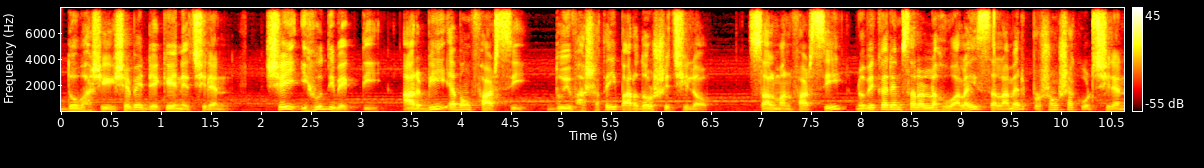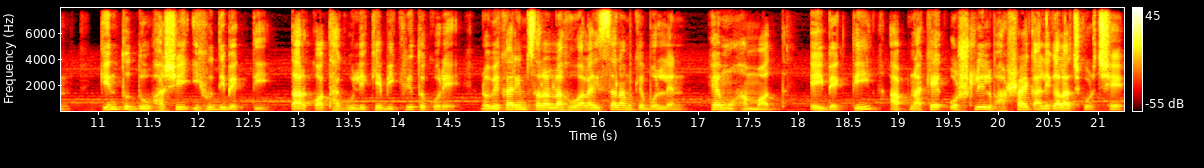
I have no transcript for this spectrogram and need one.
দোভাষী হিসেবে ডেকে এনেছিলেন। সেই ইহুদি ব্যক্তি আরবি এবং ফার্সি দুই ভাষাতেই পারদর্শী ছিল। সালমান ফার্সি নবী করিম সাল্লাহু আলাইসাল্লামের প্রশংসা করছিলেন। কিন্তু দুভাষী ইহুদি ব্যক্তি তার কথাগুলিকে বিকৃত করে নবী করিম সাল্লাহু আলাইসাল্লামকে বললেন, হে মুহাম্মদ এই ব্যক্তি আপনাকে অশ্লীল ভাষায় গালিগালাজ করছে।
